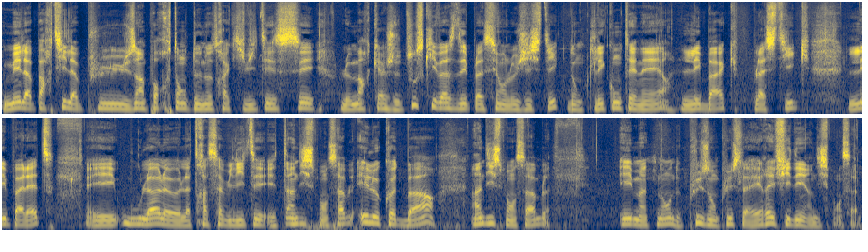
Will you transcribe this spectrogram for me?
Mais la partie la plus importante de notre activité, c'est le marquage de tout ce qui va se déplacer en logistique, donc les containers, les bacs plastiques, les palettes, et là, la traçabilité est indispensable et le code barre indispensable et maintenant de plus en plus la RFID indispensable.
